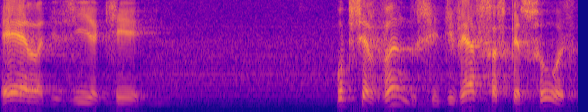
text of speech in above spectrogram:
Ela dizia que, observando-se diversas pessoas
